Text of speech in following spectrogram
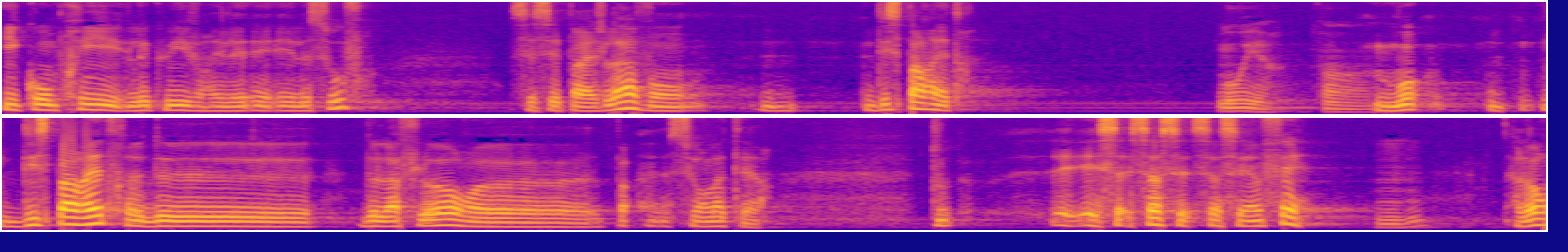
y compris le cuivre et le soufre, ces cépages-là vont disparaître. Mourir. disparaître de, de la flore euh, sur la Terre. et ça, ça c'est un fait. Mhm. Alors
